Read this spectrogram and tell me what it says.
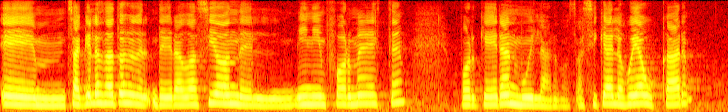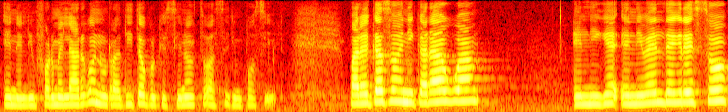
em, saqué los datos de, graduación del mini informe este, porque eran muy largos. Así que los voy a buscar en el informe largo en un ratito, porque si no esto va a ser imposible. Para el caso de Nicaragua, el nivel de egreso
